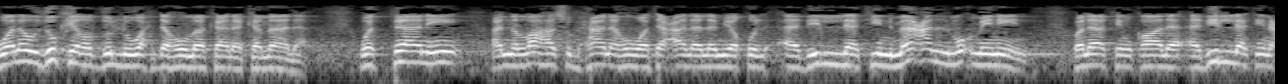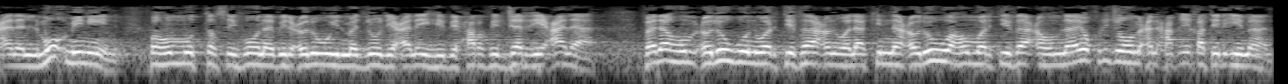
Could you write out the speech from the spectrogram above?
ولو ذكر الذل وحده ما كان كمالا. والثاني أن الله سبحانه وتعالى لم يقل أذلة مع المؤمنين ولكن قال أذلة على المؤمنين. فهم متصفون بالعلو المدلول عليه بحرف الجر على. فلهم علو وارتفاع ولكن علوهم وارتفاعهم لا يخرجهم عن حقيقة الإيمان.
